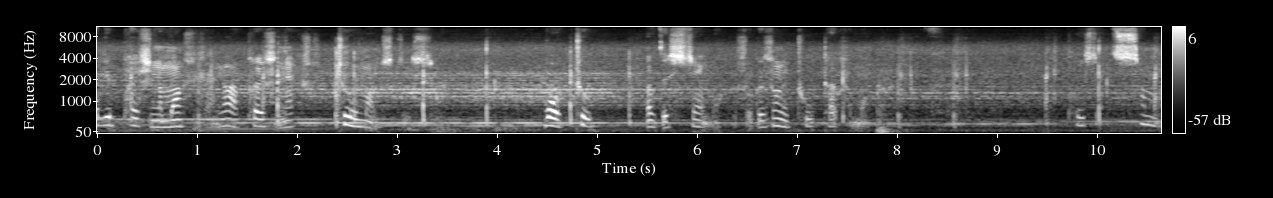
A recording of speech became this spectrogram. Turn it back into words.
I did place in the monsters, I'm gonna place next two monsters. Well, two of the same monster, so there's only two types of monsters. Place it somewhere.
